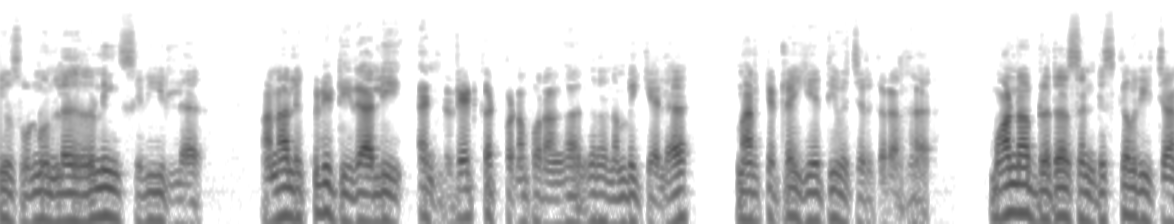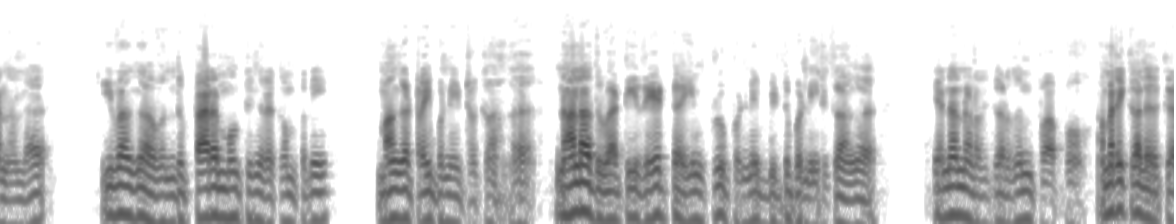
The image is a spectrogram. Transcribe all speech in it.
நியூஸ் ஒன்றும் இல்லை ஏர்னிங்ஸ் சரியில்லை. ஆனால் liquidity rally and rate cut பண்ண போகிறாங்கங்கிற நம்பிக்கையில் மார்க்கெட்டில் ஏற்றி வச்சுருக்கிறாங்க. மானா பிரதர்ஸ் அண்ட் டிஸ்கவரி சேனலை இவங்க வந்து பேரமௌண்ட்டுங்கிற கம்பெனி வாங்க ட்ரை பண்ணிகிட்ருக்காங்க நாலாவது வாட்டி ரேட்டை இம்ப்ரூவ் பண்ணி பிட்டு பண்ணியிருக்காங்க. என்ன நடக்கிறதுன்னு பார்ப்போம். அமெரிக்காவில் இருக்கிற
